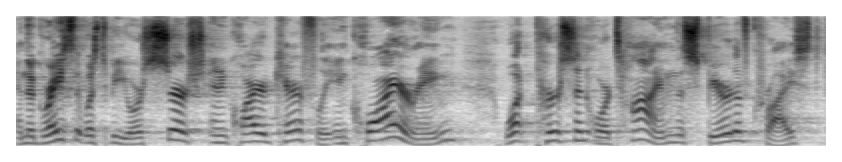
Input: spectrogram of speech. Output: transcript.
And the grace that was to be yours searched and inquired carefully, inquiring what person or time the Spirit of Christ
